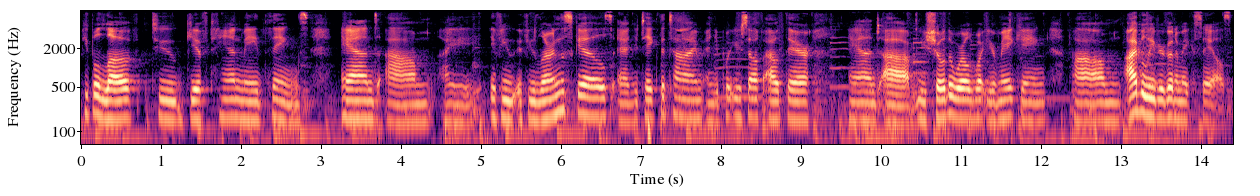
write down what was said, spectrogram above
people love to gift handmade things. And um, I, if you if you learn the skills and you take the time and you put yourself out there and um, you show the world what you're making, um, I believe you're going to make sales.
